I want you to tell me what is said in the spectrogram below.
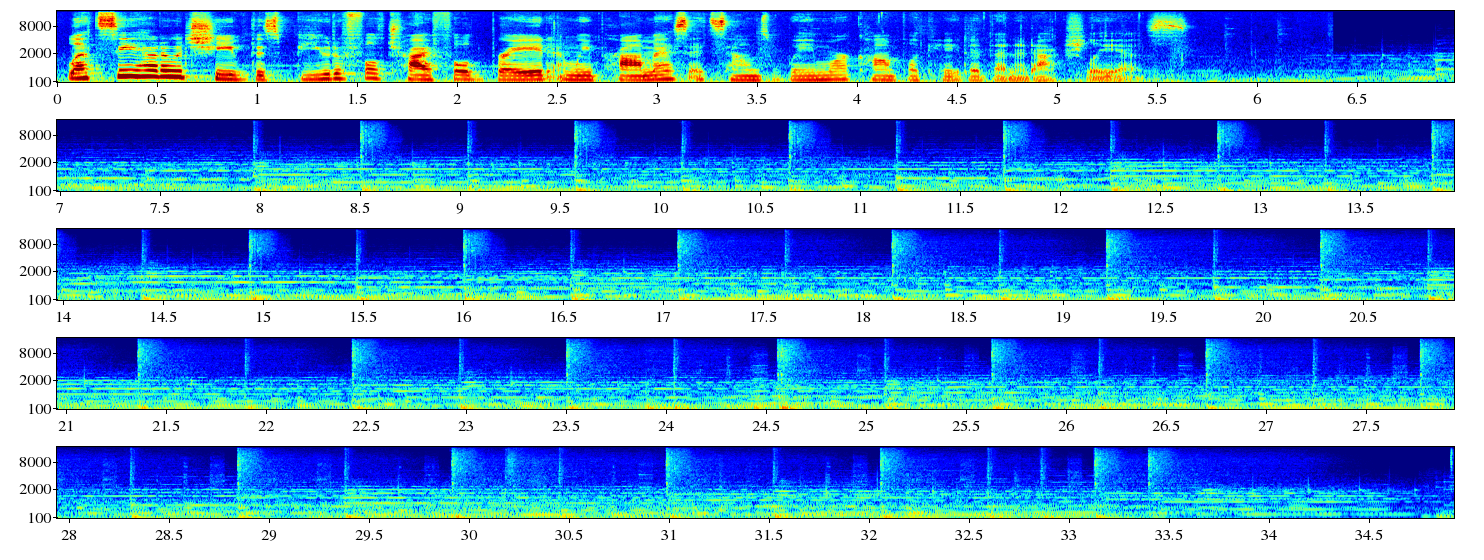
Let's see how to achieve this beautiful trifold braid, and we promise it sounds way more complicated than it actually is.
